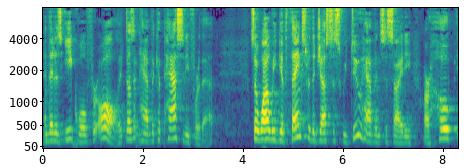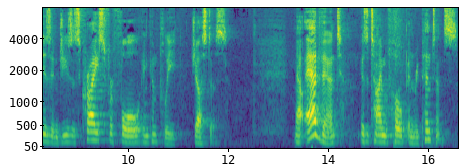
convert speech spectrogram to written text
and that is equal for all. It doesn't have the capacity for that. So while we give thanks for the justice we do have in society, our hope is in Jesus Christ for full and complete justice. Now, Advent is a time of hope and repentance.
